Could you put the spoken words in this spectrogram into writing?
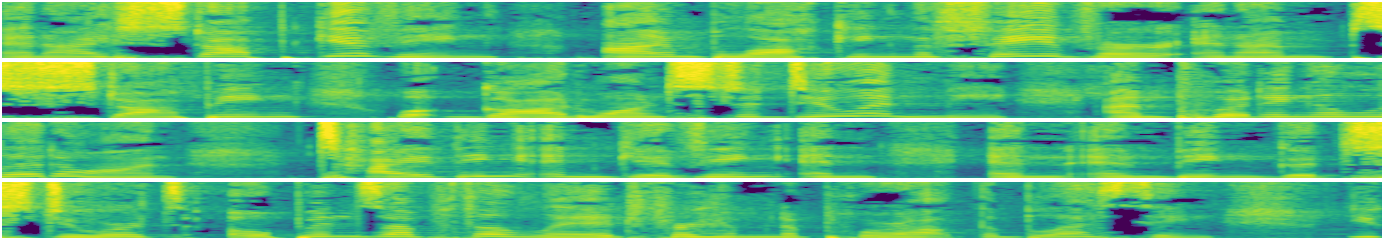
and I stop giving, I'm blocking the favor and I'm stopping what God wants to do in me. I'm putting a lid on. Tithing and giving and, and, and being good stewards opens up the lid for Him to pour out the blessing. You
